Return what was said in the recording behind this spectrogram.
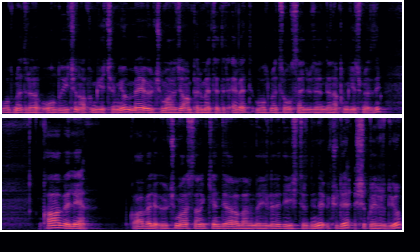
Voltmetre olduğu için akım geçirmiyor. M ölçüm aracı ampermetredir. Evet. Voltmetre olsaydı üzerinden akım geçmezdi. K ve L K ve L ölçüm araçlarının kendi aralarında yerleri değiştirdiğinde üçü de ışık verir diyor.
